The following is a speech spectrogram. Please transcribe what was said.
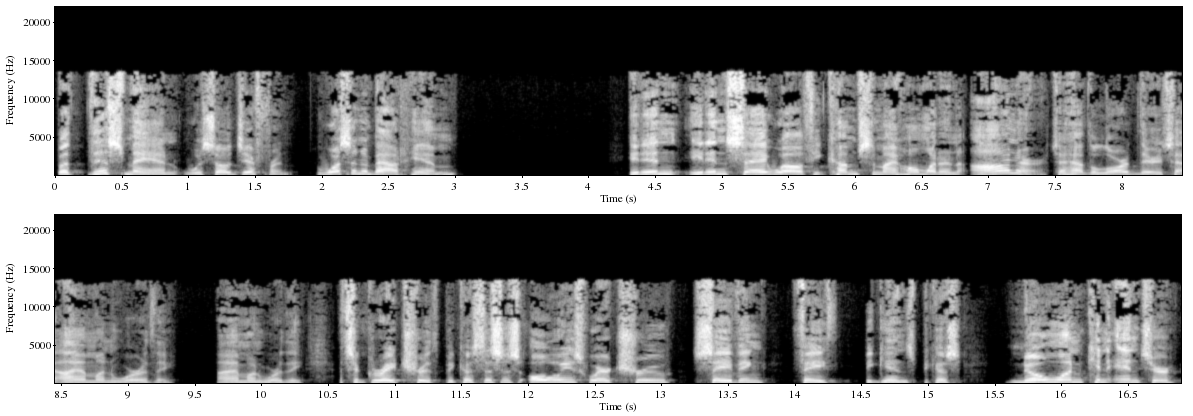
But this man was so different. It wasn't about him. He didn't, he didn't say, well, if he comes to my home, what an honor to have the Lord there. He said, I am unworthy. I am unworthy. That's a great truth because this is always where true saving faith begins because no one can enter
